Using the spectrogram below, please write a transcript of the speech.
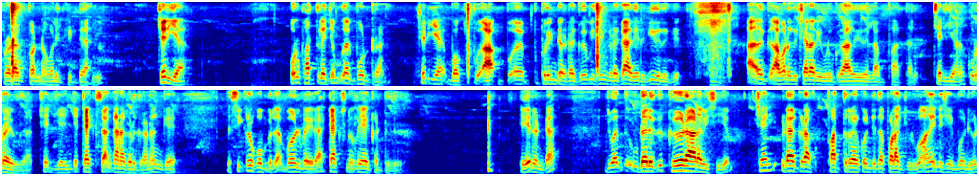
ப்ரொடக்ட் பண்ண வலிக்கிட்டால் சரியா? ஒரு பத்து லட்சம் முதல் போட்டுறான் சரியா? பிரிண்டர் கிடக்கு மிஷின் கிடக்கு அது இருக்குது இது இருக்குது அதுக்கு அவனுக்கு சேலரி கொடுக்குறா அது இதெல்லாம் பார்த்தாலும் சரியான குறைவு தான். சரியா? இங்கே டேக்ஸ் தான் கணக்கு எடுக்கிறான் இங்கே இந்த சீக்கிரம் கம்பெனி தான் வேர்ல்டு வைடாக டேக்ஸ் நிறைய கட்டுது. ஏனெண்டா இது வந்து உடலுக்கு கேடான விஷயம். சரி இடக்கிற பத்திர கொஞ்சம் இதை பழக்கி விடுவோம். அதை என்ன செய்ய வேண்டிய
